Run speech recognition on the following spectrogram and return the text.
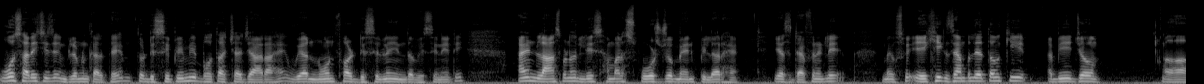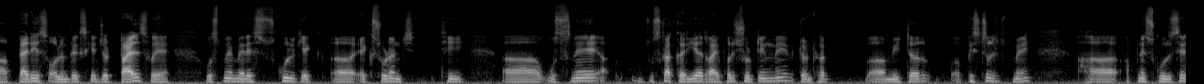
वो सारी चीज़ें इंप्लीमेंट करते हैं। तो डिसिप्लिन भी बहुत अच्छा जा रहा है। We are known for discipline in the vicinity and last but not least हमारा स्पोर्ट्स जो मेन पिलर है। यस डेफिनेटली मैं उसमें एक ही एग्ज़ाम्पल देता हूँ कि अभी जो पेरिस ओलंपिक्स के जो ट्रायल्स हुए उसमें मेरे स्कूल के एक, एक स्टूडेंट थी उसने उसका करियर राइफल शूटिंग में 25 मीटर पिस्टल में अपने स्कूल से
